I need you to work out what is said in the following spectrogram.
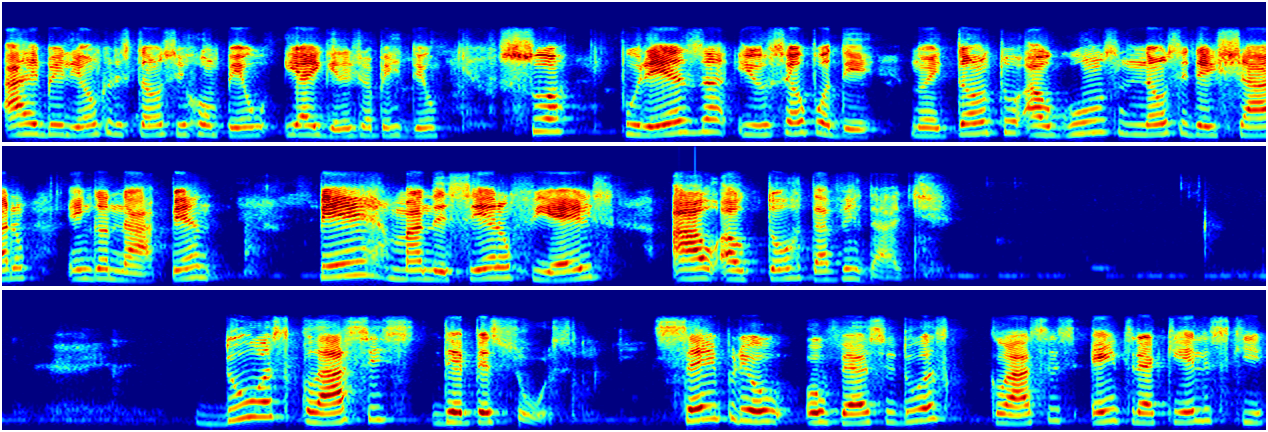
A rebelião cristã se rompeu e a igreja perdeu sua pureza e o seu poder. No entanto, alguns não se deixaram enganar, per permaneceram fiéis ao autor da verdade. Duas classes de pessoas. Sempre houvesse duas classes entre aqueles que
